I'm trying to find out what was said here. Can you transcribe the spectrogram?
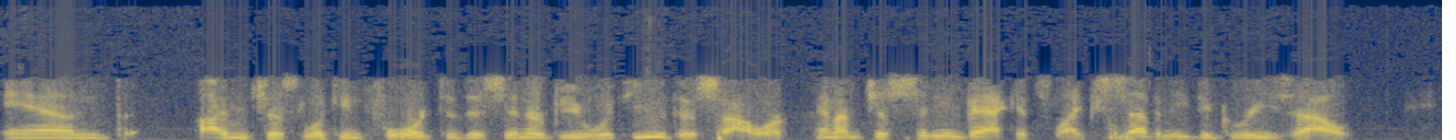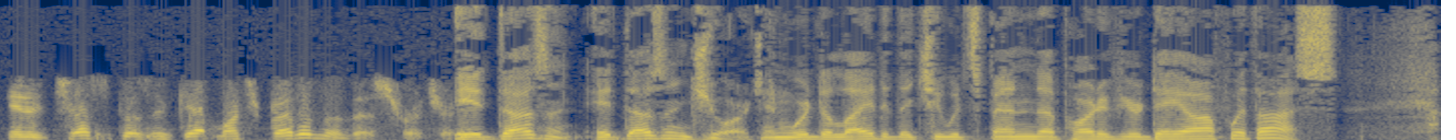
and I'm just looking forward to this interview with you this hour. And I'm just sitting back. It's like 70 degrees out. And it just doesn't get much better than this, Richard. It doesn't. It doesn't, George. And we're delighted that you would spend a part of your day off with us.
